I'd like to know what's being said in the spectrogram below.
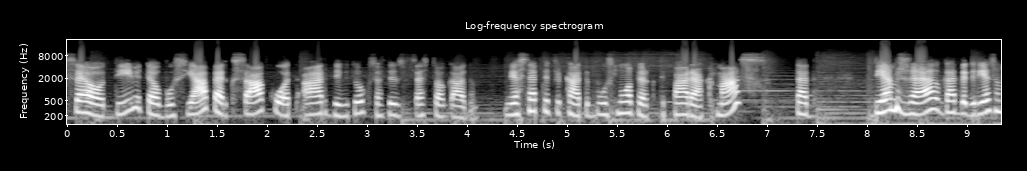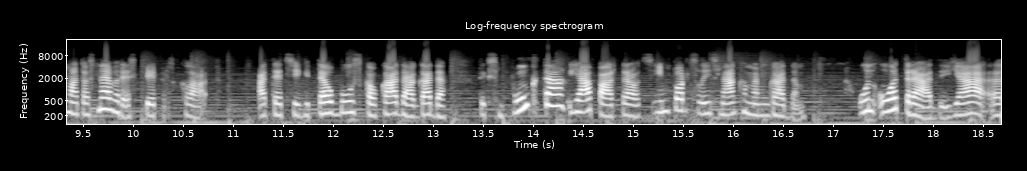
CO2 tev būs jāpērk sākot ar 2026. gadu. Ja certifikāti būs nopirkti pārāk maz, tad, diemžēl, gada griezumā tos nevarēs piepirkt klāt. Attiecīgi, tev būs kaut kādā gada tiksim, punktā jāpārtrauc imports līdz nākamajam gadam. Un otrādi, ja e,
